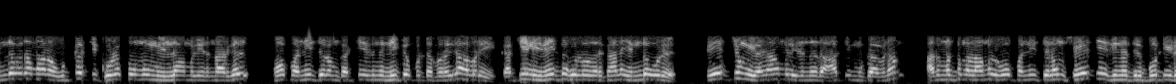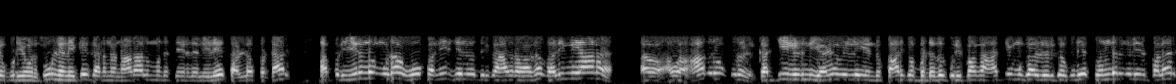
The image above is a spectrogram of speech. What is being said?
எந்த விதமான உட்கட்சி குழப்பமும் இல்லாமல் இருந்தார்கள். ஓ பன்னீர்செல்வம் கட்சியிலிருந்து நீக்கப்பட்ட பிறகு அவரை கட்சியில் இணைத்துக் கொள்வதற்கான எந்த ஒரு பேச்சும் எழாமல் இருந்தது அதிமுகவினம் அது மட்டுமல்லாமல் ஓ பன்னீர்செல்வம் சுயேட்சை சின்னத்தில் போட்டியிடக்கூடிய ஒரு சூழ்நிலைக்கு கடந்த நாடாளுமன்ற தேர்தலிலே தள்ளப்பட்டார். அப்படி இருந்தும் கூட ஓ பன்னீர்செல்வத்திற்கு ஆதரவாக வலிமையான ஆதரவு குரல். கட்சியிலிருந்து எழவில்லை என்று பார்க்கப்பட்டது. குறிப்பாக அதிமுகவில் இருக்கக்கூடிய தொண்டர்களில் பலர்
